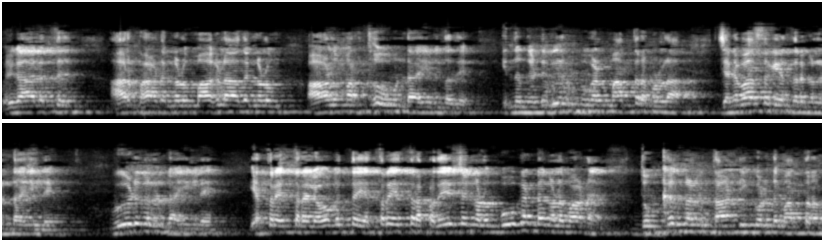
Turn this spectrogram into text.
ഒരു കാലത്ത് ആർഭാടങ്ങളും ആഹ്ലാദങ്ങളും ആളും അർത്ഥവും ഉണ്ടായിരുന്നത്. ഇന്ന് നെടുവീർപ്പുകൾ മാത്രമുള്ള ജനവാസ കേന്ദ്രങ്ങൾ ഉണ്ടായില്ലേ? വീടുകൾ ഉണ്ടായില്ലേ? എത്ര ലോകത്തെ എത്ര എത്ര പ്രദേശങ്ങളും ഭൂഖണ്ഡങ്ങളുമാണ് ദുഃഖങ്ങൾ താണ്ടിക്കൊണ്ട് മാത്രം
